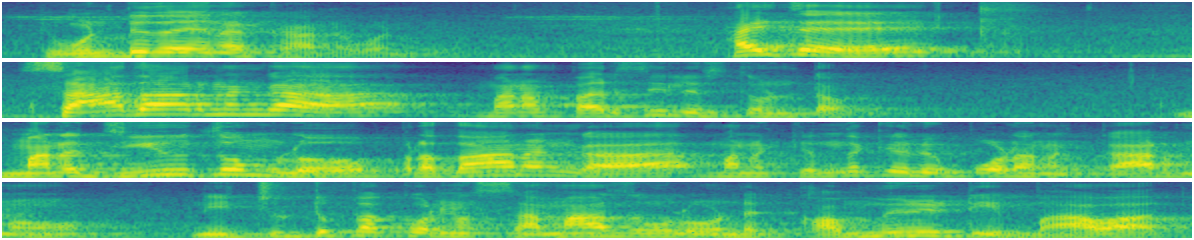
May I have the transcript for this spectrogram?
ఎటువంటిదైనా కానివ్వండి. అయితే సాధారణంగా మనం పరిశీలిస్తుంటాం. మన జీవితంలో ప్రధానంగా మన కిందకి వెళ్ళిపోవడానికి కారణం నీ చుట్టుపక్కల ఉన్న సమాజంలో ఉండే కమ్యూనిటీ భావాలు.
